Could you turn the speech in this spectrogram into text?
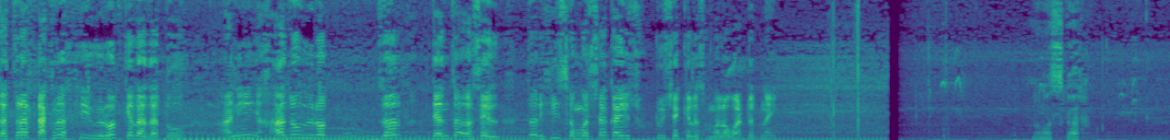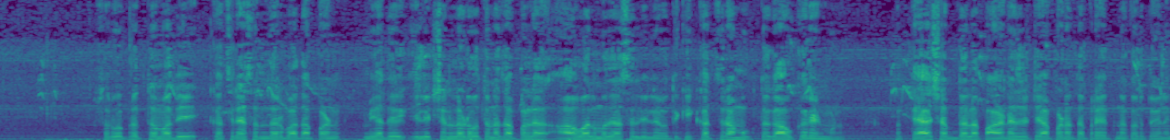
कचरा टाकण्यासाठी विरोध केला जातो आणि हा जो विरोध जर त्यांचा असेल तर ही समस्या काही सुटू शकेल असं मला वाटत नाही. नमस्कार. सर्वप्रथम आधी कचऱ्यासंदर्भात आपण मी आधी इलेक्शन लढवतानाच आपल्याला अहवालमध्ये असं लिहिलं होतं की कचरामुक्त गाव करेन म्हणून. त्या शब्दाला पाळण्यासाठी आपण आता प्रयत्न करतोय आणि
